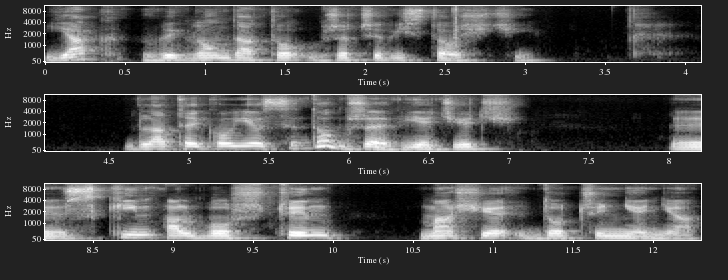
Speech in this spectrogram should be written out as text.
jak wygląda to w rzeczywistości. Dlatego jest dobrze wiedzieć, y, z kim albo z czym ma się do czynienia.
